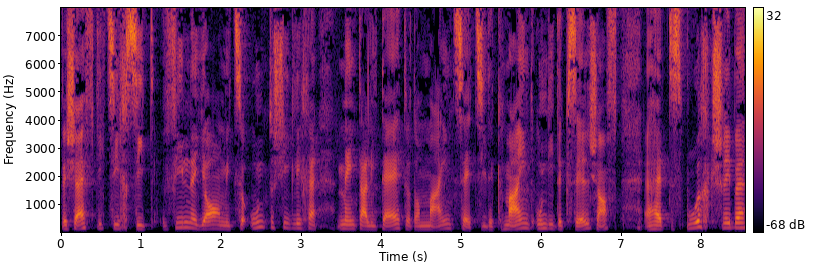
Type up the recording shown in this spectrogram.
beschäftigt sich seit vielen Jahren mit so unterschiedlichen Mentalitäten oder Mindsets in der Gemeinde und in der Gesellschaft. Er hat ein Buch geschrieben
